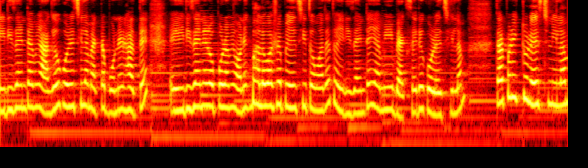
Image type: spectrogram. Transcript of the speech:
এই ডিজাইনটা আমি আগেও করেছিলাম একটা বোনের হাতে। এই ডিজাইনের ওপর আমি অনেক ভালোবাসা পেয়েছি তোমাদের। তো এই ডিজাইনটাই আমি ব্যাক সাইডে করেছিলাম। তারপরে একটু রেস্ট নিলাম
